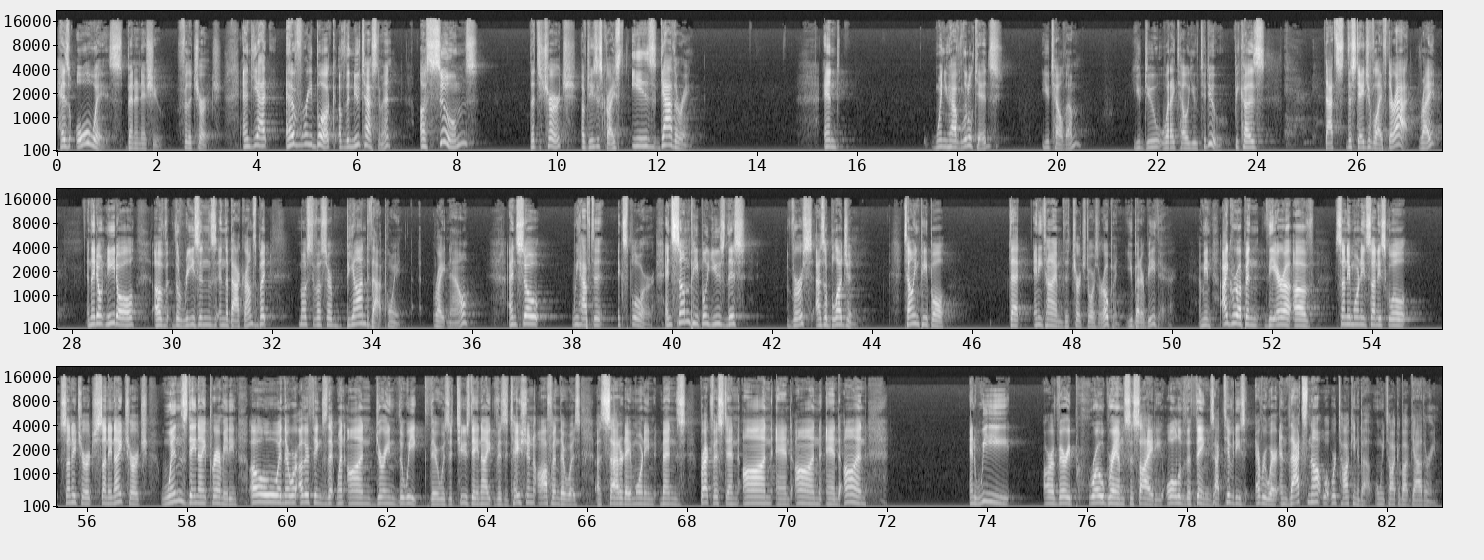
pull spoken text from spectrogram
has always been an issue for the church. And yet, every book of the New Testament assumes that the church of Jesus Christ is gathering. And when you have little kids, you tell them, you do what I tell you to do because that's the stage of life they're at, right? And they don't need all of the reasons and the backgrounds, but most of us are beyond that point right now. And so we have to explore. And some people use this verse as a bludgeon, telling people that anytime the church doors are open, you better be there. I mean, I grew up in the era of Sunday morning Sunday school, Sunday church, Sunday night church, Wednesday night prayer meeting. Oh, and there were other things that went on during the week. There was a Tuesday night visitation. Often there was a Saturday morning men's breakfast, and on and on and on. And we are a very programmed society, all of the things, activities everywhere. And that's not what we're talking about when we talk about gathering.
